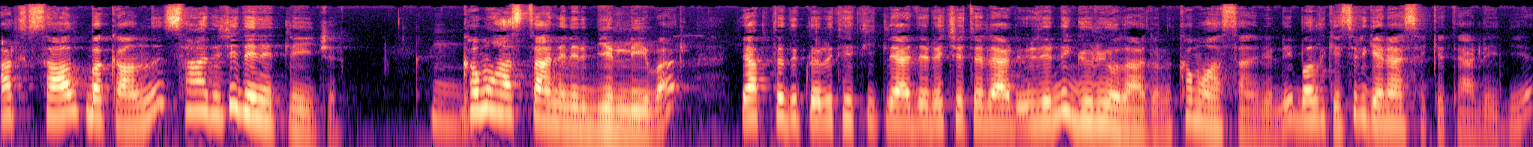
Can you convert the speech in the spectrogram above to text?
Artık Sağlık Bakanlığı sadece denetleyici. Hmm. Kamu Hastaneleri Birliği var. Yaptırdıkları tetkiklerde, reçetelerde üzerinde görüyorlardı onu. Kamu Hastane Birliği, Balıkesir Genel Sekreterliği diye.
